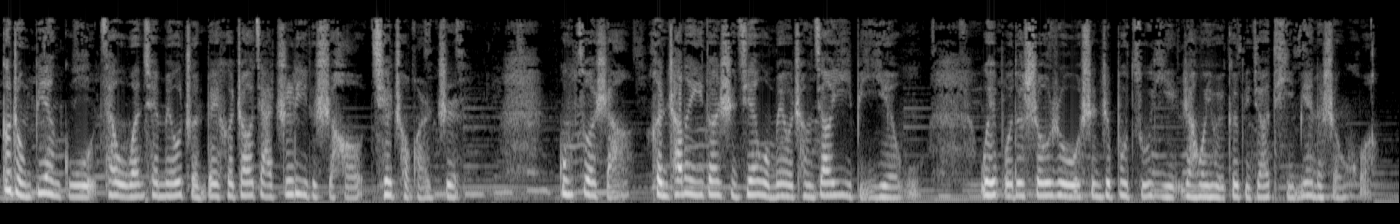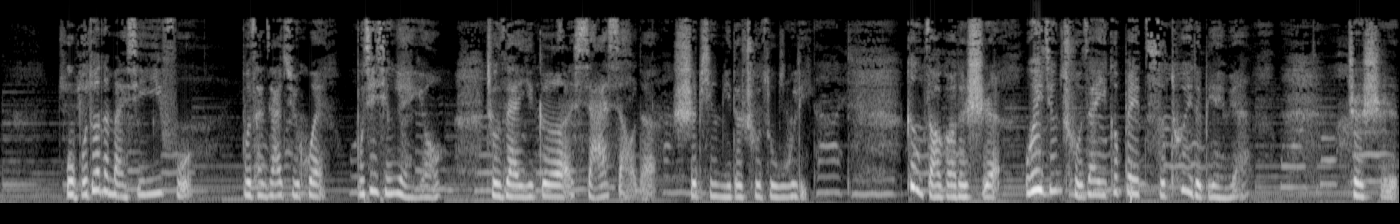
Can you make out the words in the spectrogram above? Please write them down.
各种变故在我完全没有准备和招架之力的时候接踵而至。工作上，很长的一段时间我没有成交一笔业务，微薄的收入甚至不足以让我有一个比较体面的生活。我不断的买新衣服，不参加聚会，不进行远游，住在一个狭小的十平米的出租屋里。更糟糕的是，我已经处在一个被辞退的边缘。这是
